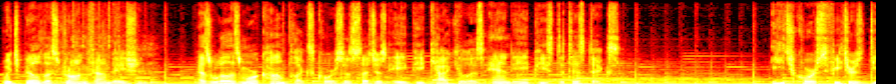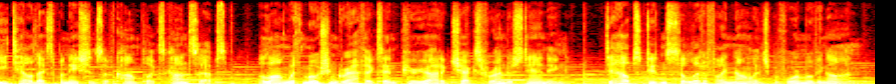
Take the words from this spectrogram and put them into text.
which build a strong foundation, as well as more complex courses such as AP Calculus and AP Statistics. Each course features detailed explanations of complex concepts, along with motion graphics and periodic checks for understanding, to help students solidify knowledge before moving on.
